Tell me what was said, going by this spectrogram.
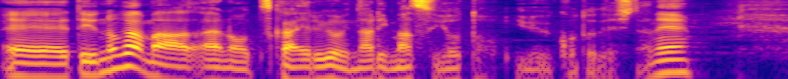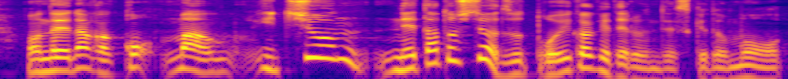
えー、っていうのが、まあ、あの、使えるようになりますよということでしたね。ほんで、なんかこ、まあ、一応ネタとしてはずっと追いかけてるんですけども、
